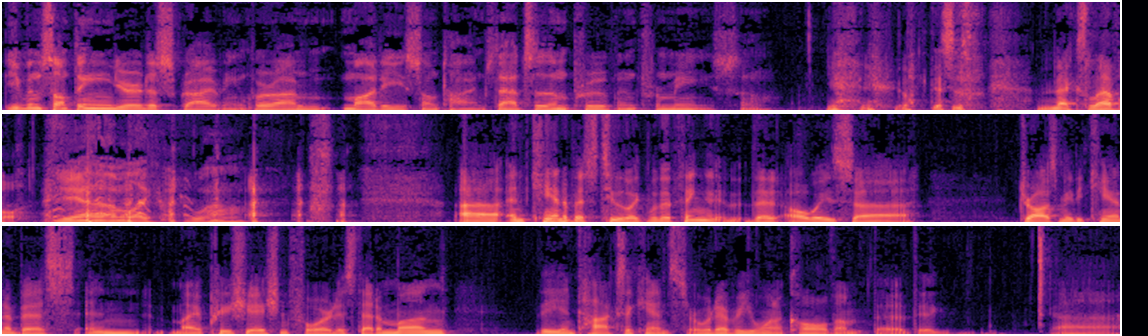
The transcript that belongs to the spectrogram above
even something you're describing, where I'm muddy sometimes, that's an improvement for me. So Yeah. You're like this is next level. yeah, I'm like, wow. Uh, and cannabis too. Like well, the thing that always uh, draws me to cannabis and my appreciation for it is that among the intoxicants or whatever you want to call them, the the uh,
